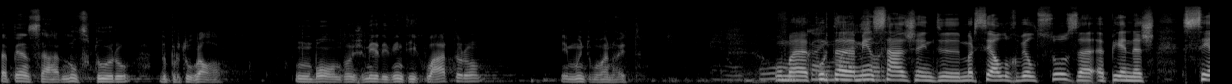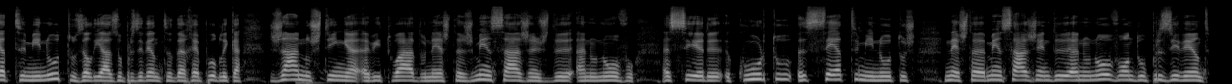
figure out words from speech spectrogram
a pensar no futuro de Portugal. Um bom 2024 e muito boa noite. Uma curta mensagem de Marcelo Rebelo de Sousa, apenas sete minutos. Aliás, o Presidente da República já nos tinha habituado nestas mensagens de Ano Novo a ser curto, sete minutos. Nesta mensagem de Ano Novo, onde o Presidente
